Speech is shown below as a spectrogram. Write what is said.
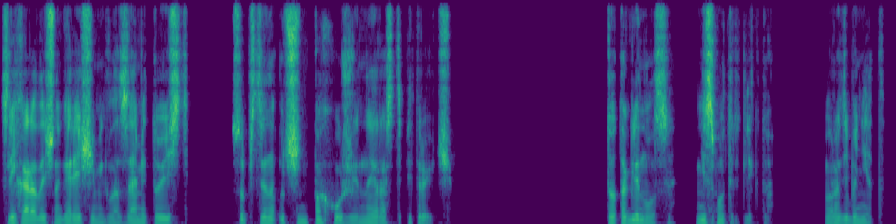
с лихорадочно горящими глазами, то есть собственно, очень похожий на Ираста Петровича. Тот оглянулся, не смотрит ли кто. Вроде бы нет.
